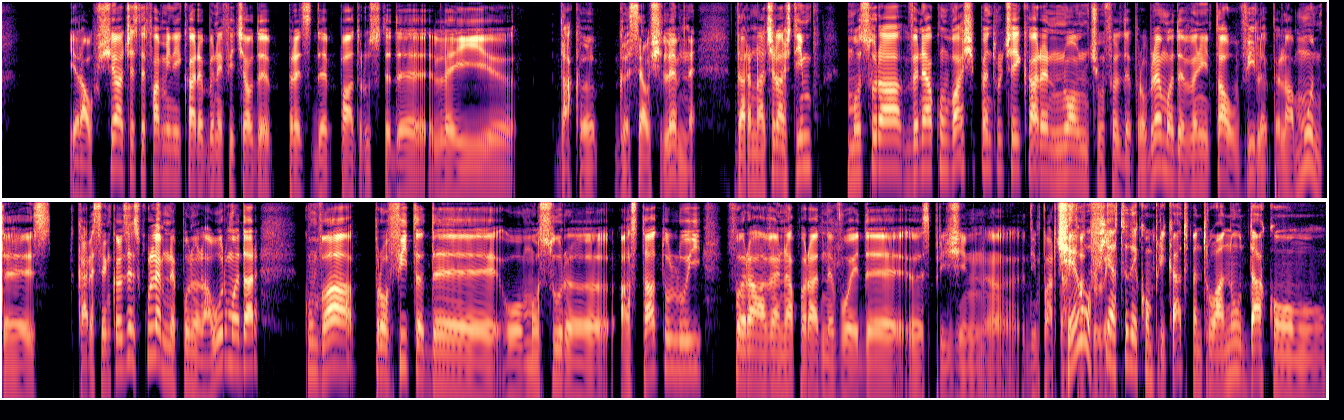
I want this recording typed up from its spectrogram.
Erau și aceste familii care beneficiau de preț de 400 de lei uh, dacă găseau și lemne. Dar în același timp, măsura venea cumva și pentru cei care nu au niciun fel de problemă, de venit au vile pe la munte, s- care se încălzesc cu lemne până la urmă, dar cumva profită de o măsură a statului fără a avea neapărat nevoie de uh, sprijin uh, din partea Ce o statului. fi atât de complicat pentru a nu da cu,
